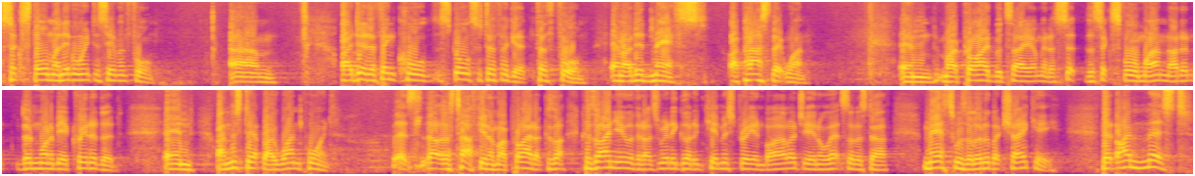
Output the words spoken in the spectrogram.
sixth form, I never went to seventh form. Um, I did a thing called school certificate, fifth form, and I did maths. I passed that one. And my pride would say, I'm going to sit the sixth form one. I didn't, didn't want to be accredited. And I missed out by one point. That's, that was tough, you know, my pride, because I, cause I knew that I was really good in chemistry and biology and all that sort of stuff. Maths was a little bit shaky. But I missed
